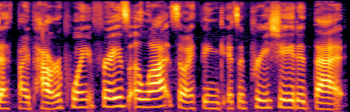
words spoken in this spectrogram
death by PowerPoint phrase a lot, so I think it's appreciated that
